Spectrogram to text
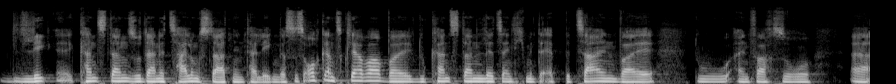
äh, kannst dann so deine Zahlungsdaten hinterlegen. Das ist auch ganz clever, weil du kannst dann letztendlich mit der App bezahlen, weil du einfach so äh,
